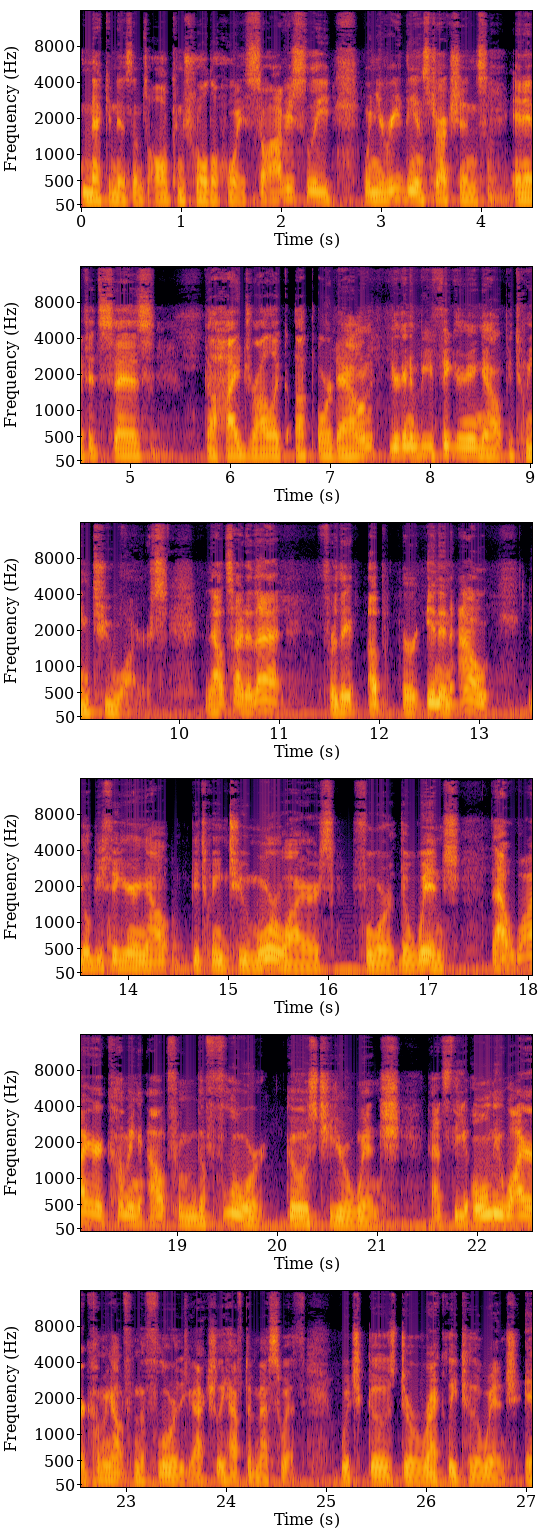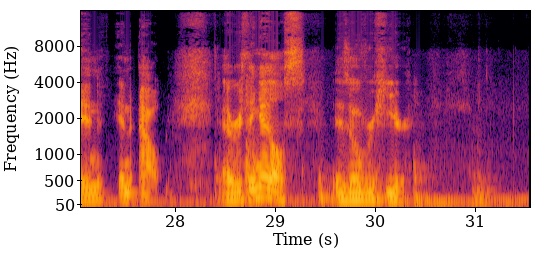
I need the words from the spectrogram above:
mechanisms all control the hoist. So obviously, when you read the instructions, and if it says the hydraulic up or down, you're going to be figuring out between two wires. And outside of that, for the up or in and out, you'll be figuring out between two more wires for the winch. That wire coming out from the floor goes to your winch. That's the only wire coming out from the floor that you actually have to mess with, which goes directly to the winch, in and out. Everything else is over here.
